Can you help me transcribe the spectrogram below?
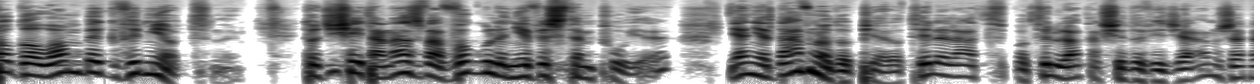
to gołąbek wymiotny. To dzisiaj ta nazwa w ogóle nie występuje. Ja niedawno dopiero, tyle lat, po tylu latach się dowiedziałem, że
